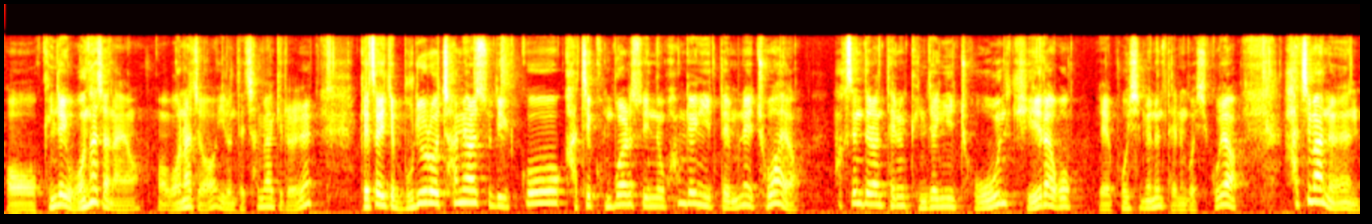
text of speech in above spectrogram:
어, 굉장히 원하잖아요. 어, 원하죠 이런 데 참여하기를. 그래서 이제 무료로 참여할 수도 있고 같이 공부할 수 있는 환경이기 때문에 좋아요. 학생들한테는 굉장히 좋은 기회라고 예, 보시면 되는 것이고요. 하지만은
